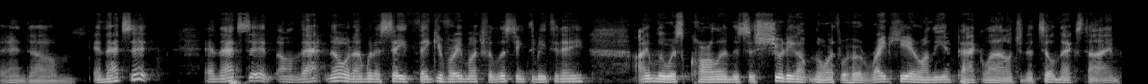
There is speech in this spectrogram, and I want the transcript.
And um, and that's it. And that's it. On that note, I'm going to say thank you very much for listening to me today. I'm Lewis Carlin. This is Shooting Up North. We're heard right here on the Impact Lounge. And until next time,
